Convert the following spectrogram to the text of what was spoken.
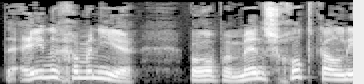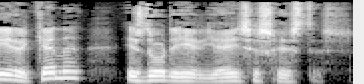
De enige manier waarop een mens God kan leren kennen, is door de Heer Jezus Christus.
